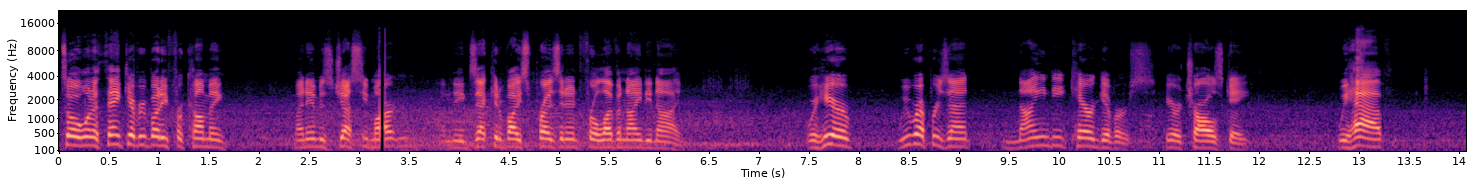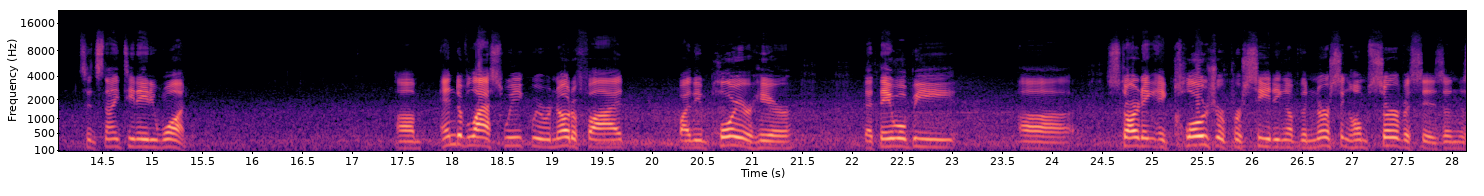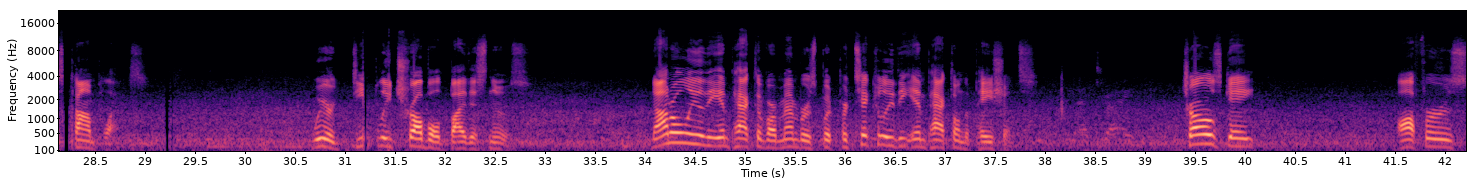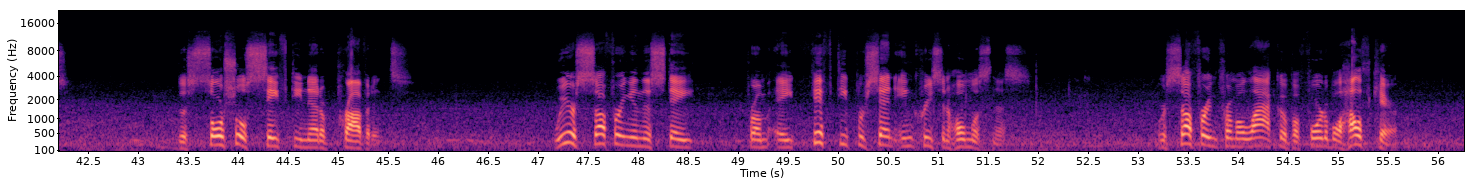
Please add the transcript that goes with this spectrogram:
So I want to thank everybody for coming. My name is Jesse Martin. I'm the Executive Vice President for 1199. We're here, we represent 90 caregivers here at Charlesgate. We have since 1981. Um, end of last week, we were notified by the employer here that they will be uh, starting a closure proceeding of the nursing home services in this complex. We are deeply troubled by this news. Not only the impact of our members, but particularly the impact on the patients. Charlesgate offers the social safety net of Providence. We are suffering in this state from a 50% increase in homelessness. We're suffering from a lack of affordable health care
